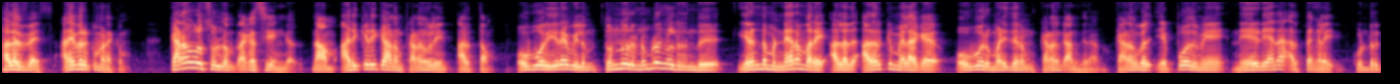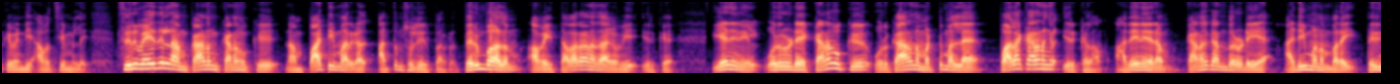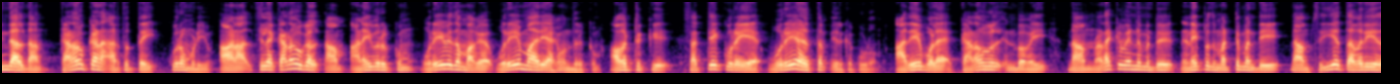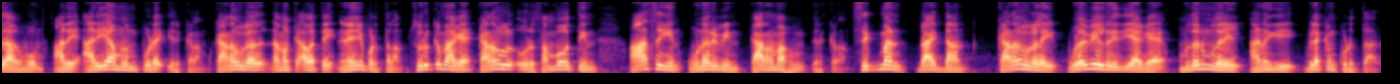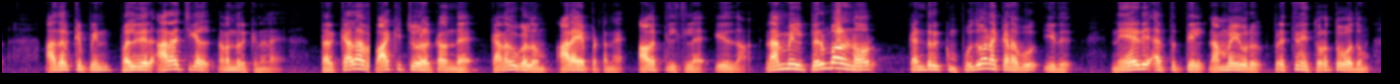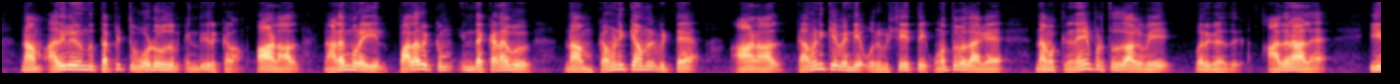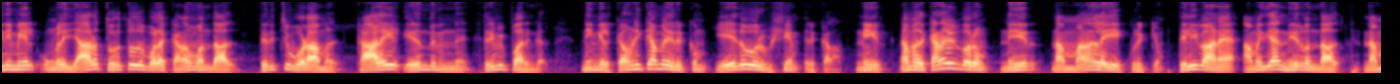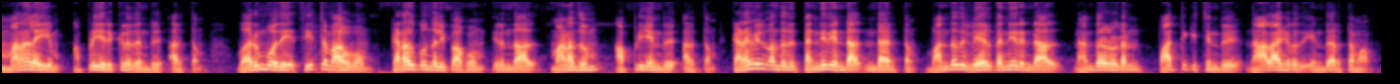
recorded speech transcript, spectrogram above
Hello ways அனைவருக்கும் வணக்கம். கனவுகள் சொல்லும் ரகசியங்கள். நாம் அடிக்கடி காணும் கனவுகளின் அர்த்தம். ஒவ்வொரு இரவிலும் தொண்ணூறு நிமிடங்களிலிருந்து இரண்டு மணி நேரம் வரை அல்லது அதற்கு மேலாக ஒவ்வொரு மனிதனும் கனவு காண்கிறான். கனவுகள் எப்போதுமே நேரடியான அர்த்தங்களை கொண்டிருக்க வேண்டிய அவசியமில்லை. சிறு வயதில் நாம் காணும் கனவுக்கு நம் பாட்டிமார்கள் அர்த்தம் சொல்லியிருப்பார்கள். பெரும்பாலும் அவை தவறானதாகவே இருக்க ஏனெனில் ஒருவருடைய கனவுக்கு ஒரு காரணம் மட்டுமல்ல பல காரணங்கள் இருக்கலாம். அதே நேரம் கனவு காண்பவருடைய அடிமனம் வரை தெரிந்தால்தான் கனவுக்கான அர்த்தத்தை கூற முடியும். ஆனால் சில கனவுகள் நாம் அனைவருக்கும் ஒரே விதமாக ஒரே மாதிரியாக வந்திருக்கும். அவற்றுக்கு சத்தியக்குறைய ஒரே அர்த்தம் இருக்கக்கூடும். அதே போல கனவுகள் என்பவை நாம் நடக்க வேண்டும் என்று நினைப்பது மட்டுமன்றி நாம் செய்ய தவறியதாகவும் அதை அறியாமலும் கூட இருக்கலாம். கனவுகள் நமக்கு அவற்றை நினைவுபடுத்தலாம். சுருக்கமாக கனவுகள் ஒரு சம்பவத்தின் ஆசையின் உணர்வின் காரணமாகவும் இருக்கலாம். சிக்மண்ட் பிராய்ட் தான் கனவுகளை உளவியல் ரீதியாக முதன் முதலில் அணுகி விளக்கம் கொடுத்தார். அதற்கு பின் பல்வேறு ஆராய்ச்சிகள் நடந்திருக்கின்றன. தற்கால வாக்கிச்சூழல் கலந்த கனவுகளும் ஆராயப்பட்டன. அவற்றில் சில இதுதான். நம்மில் பெரும்பாலானோர் கண்டிருக்கும் பொதுவான கனவு இது. நேரடி அர்த்தத்தில் நம்மை ஒரு பிரச்சனை துரத்துவதும் நாம் அதிலிருந்து தப்பித்து ஓடுவதும் என்று இருக்கலாம். ஆனால் நடைமுறையில் பலருக்கும் இந்த கனவு நாம் கவனிக்காமல் விட்ட ஆனால் கவனிக்க வேண்டிய ஒரு விஷயத்தை உணர்த்துவதாக நமக்கு நினைவுபடுத்துவதாகவே வருகிறது. அதனால் இனிமேல் உங்களை யாரோ துரத்துவது போல கனவு வந்தால் தெரிச்சு ஓடாமல் காலையில் எழுந்து நின்று திரும்பி பாருங்கள். நீங்கள் கவனிக்காமல் இருக்கும் ஏதோ ஒரு விஷயம் இருக்கலாம். நீர். நமது கனவில் வரும் நீர் நம் மனநிலையை குறிக்கும். தெளிவான அமைதியான நீர் வந்தால் நம் மனநிலையும் அப்படி இருக்கிறது என்று அர்த்தம். வரும்போதே சீற்றமாகவும் கடல் கொந்தளிப்பாகவும் இருந்தால் மனதும் அப்படி என்று அர்த்தம். கனவில் வந்தது தண்ணீர் என்றால் இந்த அர்த்தம். வந்தது வேறு தண்ணீர் என்றால் நண்பர்களுடன் பார்ட்டிக்கு சென்று நாளாகிறது என்று அர்த்தமாம்.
